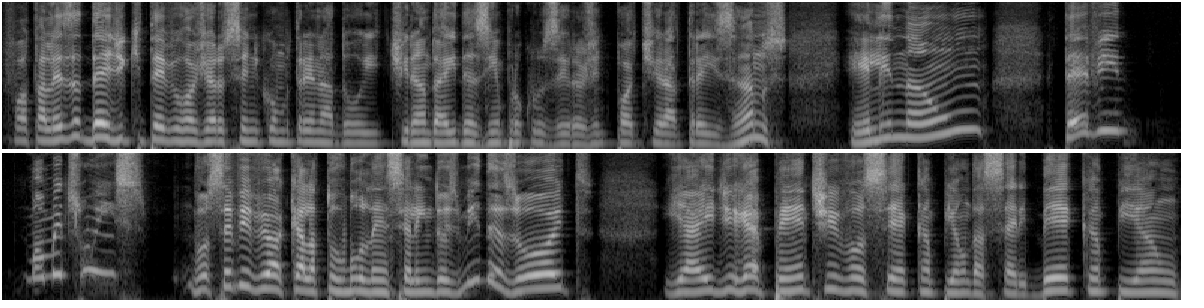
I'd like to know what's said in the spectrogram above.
Fortaleza, desde que teve o Rogério Ceni como treinador e tirando a idazinha pro Cruzeiro, a gente pode tirar três anos, ele não teve momentos ruins. Você viveu aquela turbulência ali em 2018, e aí de repente você é campeão da Série B, campeão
